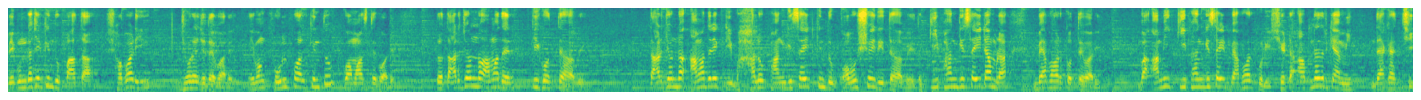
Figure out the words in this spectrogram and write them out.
বেগুন গাছের কিন্তু পাতা সবারই ঝরে যেতে পারে এবং ফুল ফল কিন্তু কম আসতে পারে। তো তার জন্য আমাদের কি করতে হবে? তার জন্য আমাদের একটি ভালো ফাঙ্গিসাইড কিন্তু অবশ্যই দিতে হবে। তো কী ফাঙ্গিসাইড আমরা ব্যবহার করতে পারি? বা আমি কী ফাঙ্গিসাইড ব্যবহার করি সেটা আপনাদেরকে আমি দেখাচ্ছি।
